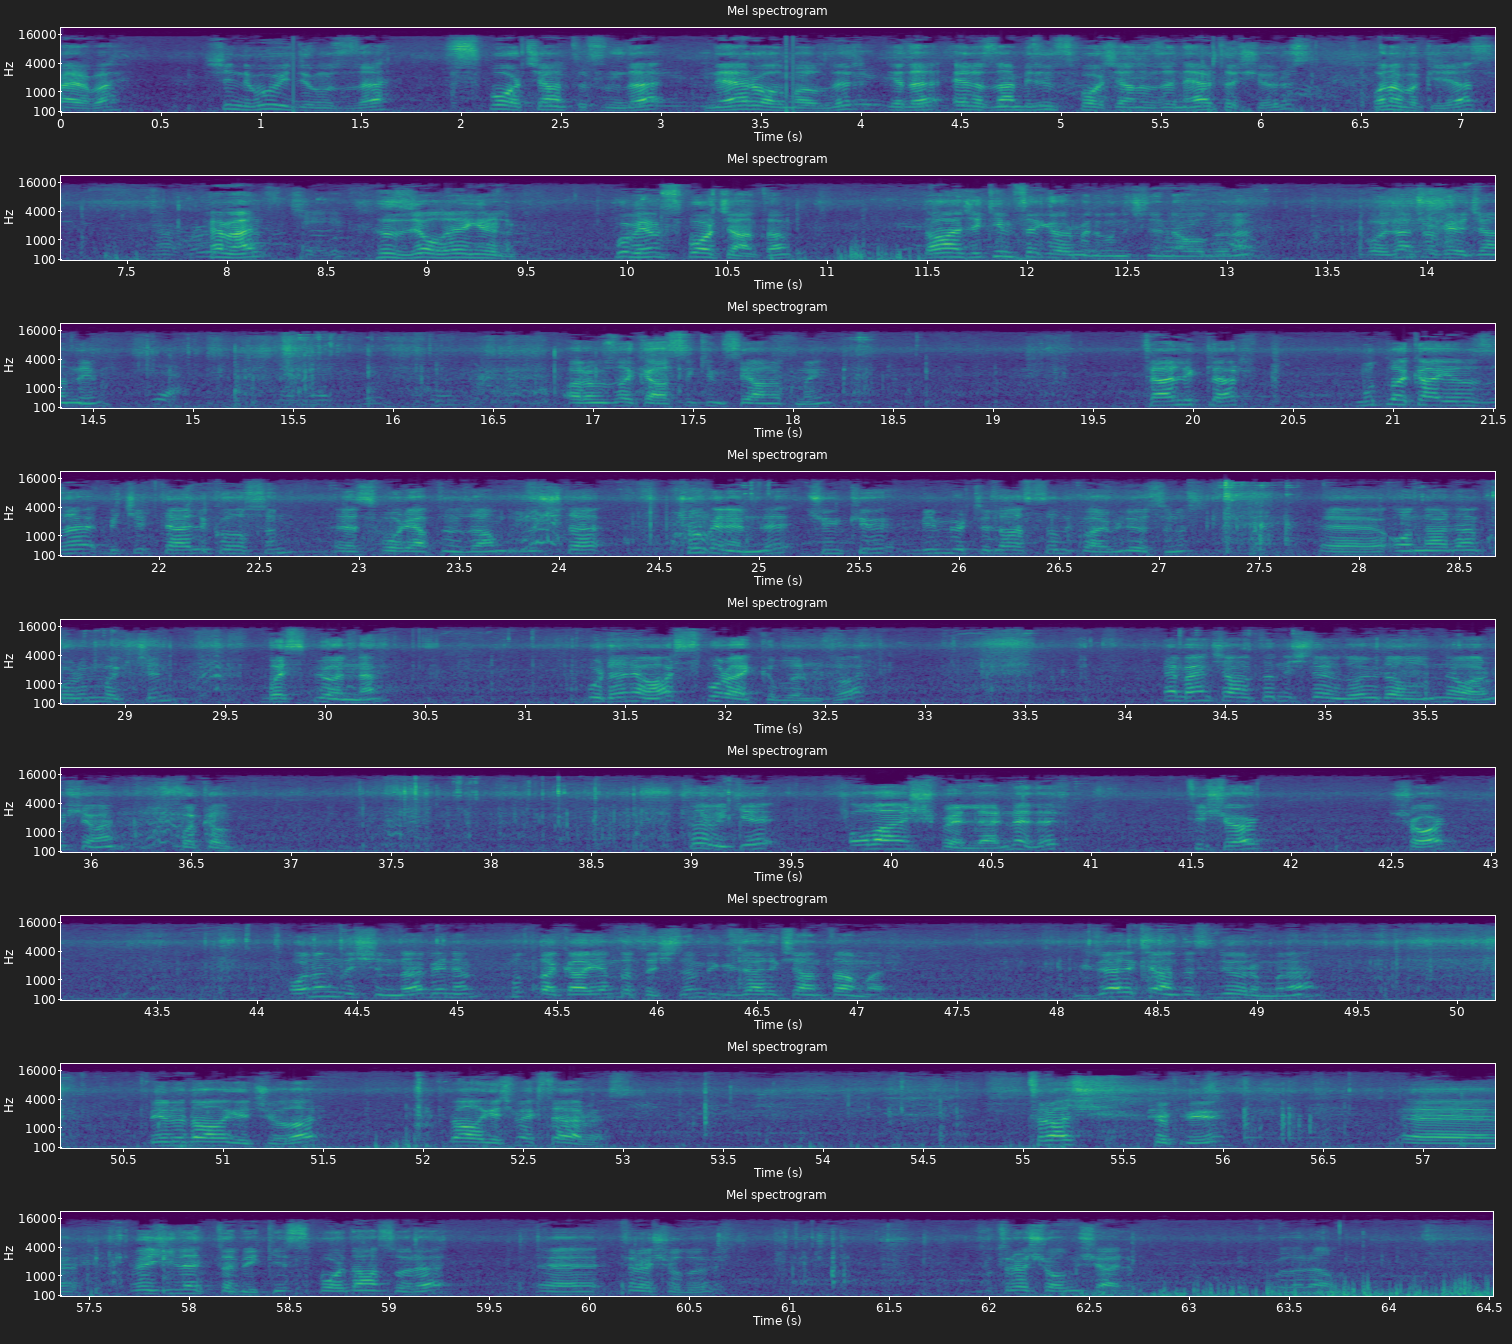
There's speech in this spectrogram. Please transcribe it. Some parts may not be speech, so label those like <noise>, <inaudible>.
Merhaba. Şimdi bu videomuzda spor çantasında neler olmalıdır ya da en azından bizim spor çantamızda neler taşıyoruz ona bakacağız. Hemen hızlıca olaya girelim. Bu benim spor çantam. Daha önce kimse görmedi bunun içinde ne olduğunu. O yüzden çok heyecanlıyım. Aramızda kalsın kimseye anlatmayın. Terlikler. Mutlaka yanınızda bir çift terlik olsun e, spor yaptığınız zaman. Bu duşta çok önemli. Çünkü bin bir türlü hastalık var biliyorsunuz. E, onlardan korunmak için basit bir önlem. Burada ne var? Spor ayakkabılarımız var. Hemen çantanın içlerine doğru bir dalalım. Ne varmış hemen bakalım. Tabii ki olağan şüpheliler nedir? Tişört, short. Onun dışında benim mutlaka yanımda taşıdığım bir güzellik çantam var. Güzellik çantası diyorum buna. Benimle dalga geçiyorlar. Dalga geçmek serbest. Tıraş köpüğü eee, ve jilet tabii ki. Spordan sonra eee tıraş oluyoruz. Bu tıraş olmuş halim. Bunları aldım.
